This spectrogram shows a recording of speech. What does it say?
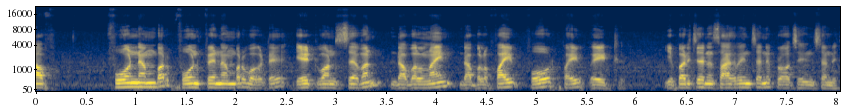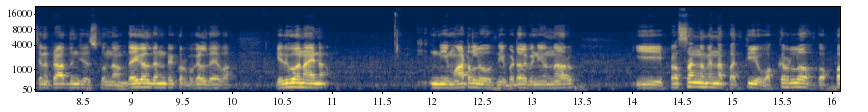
నా ఫోన్ నెంబర్ ఫోన్పే నెంబర్ ఒకటే eight one seven double nine double five four five eight. ఈ పరిచయాన్ని సహకరించండి ప్రోత్సహించండి. చిన్న ప్రార్థన చేసుకుందాం. దయగల తండ్రి కృపగల దేవ. ఇదిగో నాయన నీ మాటలు నీ బిడ్డలు విని ఉన్నారు. ఈ ప్రసంగం విన్న ప్రతి ఒక్కరిలో గొప్ప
